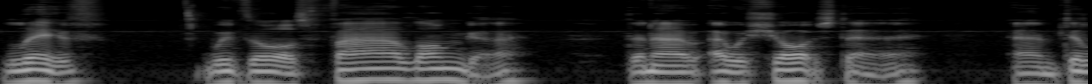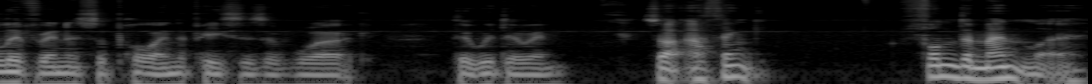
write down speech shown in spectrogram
live with those far longer than our, our short stay um, delivering and supporting the pieces of work that we're doing. So I think fundamentally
